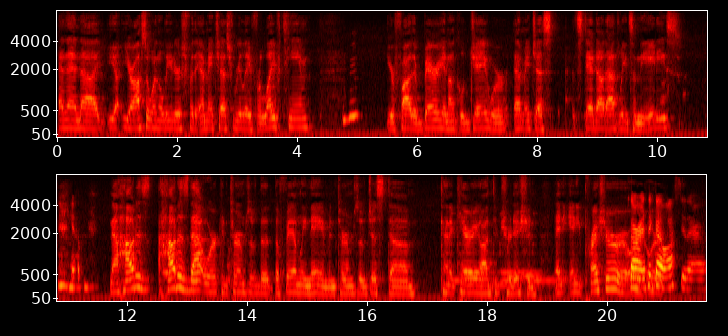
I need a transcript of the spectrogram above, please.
And then uh, you're also one of the leaders for the MHS Relay for Life team. Mm-hmm. Your father Barry and Uncle Jay were MHS standout athletes in the '80s. Yep. Now, how does how does that work in terms of the, the family name? In terms of just um, kind of carrying on through tradition? Any any pressure? Or, Sorry, or, I think or... I lost you there.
